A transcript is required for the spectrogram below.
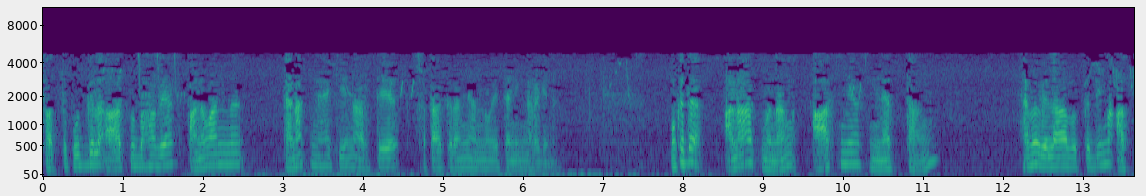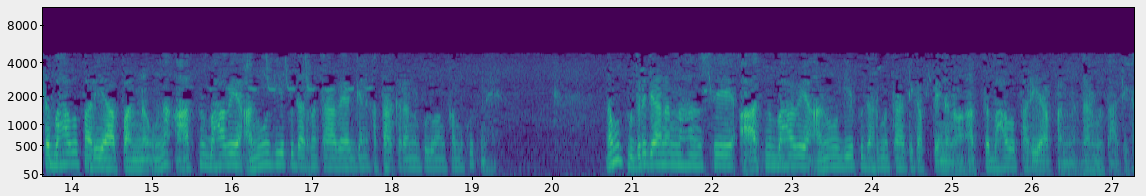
සත්පුද්ගල ආත්ම භාවයක් පනවන්න තැනක් නැහැ කියන අර්ථය කතා කරන්නේ අන්න ওই තැනින් අරගෙන. මොකද අනාත්ම නම් ආත්මයක් නැත්තම් හැම වෙලාවකදීම අත්භාව පරියාපන්න වුණ ආත්ම භාවයේ අනුව ගියපු ධර්මතාවයක් ගැන කතා කරන්න පුළුවන් කමකුත් නැහැ. නමුත් බුදුරජාණන් වහන්සේ ආත්ම භාවයේ අනුව ගියපු ධර්මතා ටිකක් පෙන්වනවා අත්භාව පරියාපන්න ධර්මතා ටිකක්.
